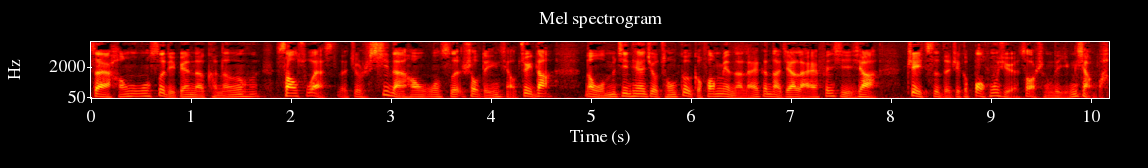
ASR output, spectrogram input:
在航空公司里边呢，可能 Southwest 就是西南航空公司受的影响最大。那我们今天就从各个方面呢，来跟大家来分析一下这次的这个暴风雪造成的影响吧。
